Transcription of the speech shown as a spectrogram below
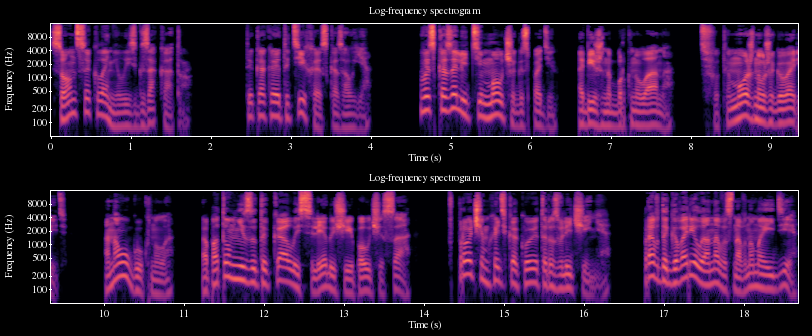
Солнце клонилось к закату. «Ты какая-то тихая», — сказал я. «Вы сказали идти молча, господин», — обиженно буркнула она. «Тьфу ты, можно уже говорить». Она угукнула а потом не затыкалась следующие полчаса. Впрочем, хоть какое-то развлечение. Правда, говорила она в основном о еде.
